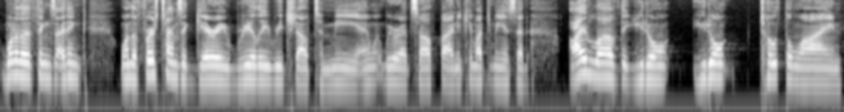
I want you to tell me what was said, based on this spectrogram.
one of the things I think one of the first times that Gary really reached out to me, and we were at South by, and he came out to me and said, "I love that you don't you don't tote the line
